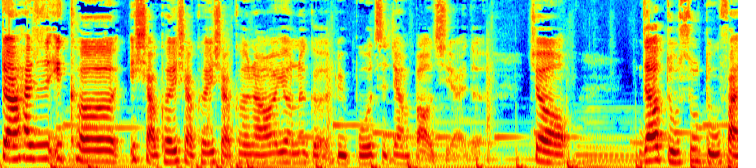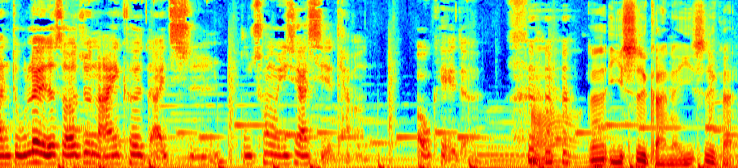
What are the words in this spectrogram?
对啊，它就是一颗一小颗一小颗一小颗，然后用那个铝箔纸这样包起来的。就你知道读书读烦读累的时候，就拿一颗来吃，补充一下血糖，OK 的。哦，那是仪式感的仪式感。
